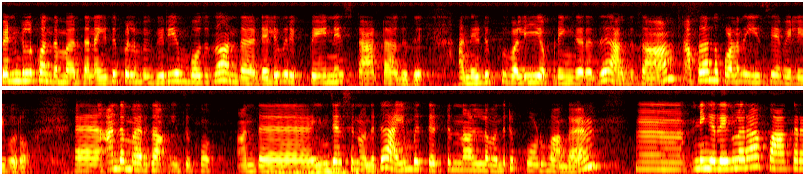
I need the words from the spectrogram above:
பெண்களுக்கும் அந்த மாதிரி தானே இடுப்பெலும்பு விரியும் போது தான் அந்த டெலிவரி பெயினே ஸ்டார்ட் ஆகுது. அந்த இடுப்பு வலி அப்படிங்கிறது அதுதான். அப்போ தான் அந்த குழந்தை ஈஸியாக வெளியே வரும். அந்த மாதிரி தான் இதுக்கும். அந்த இன்ஜெக்ஷன் வந்துட்டு ஐம்பத்தெட்டு நாளில் வந்துட்டு போடுவாங்க. நீங்கள் ரெகுலராக பார்க்குற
